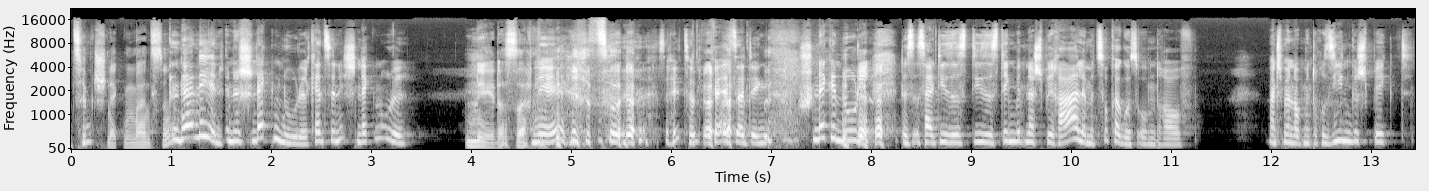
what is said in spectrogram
Zimtschnecken meinst du? Nein, nee, eine Schneckennudel. Kennst du nicht? Schneckennudel. Nee, das sagt Nee. nichts. Ja. Das ist echt so ein Fässer-Ding. Schneckennudel. Das ist halt dieses, dieses Ding mit einer Spirale mit Zuckerguss obendrauf. Manchmal noch mit Rosinen gespickt.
